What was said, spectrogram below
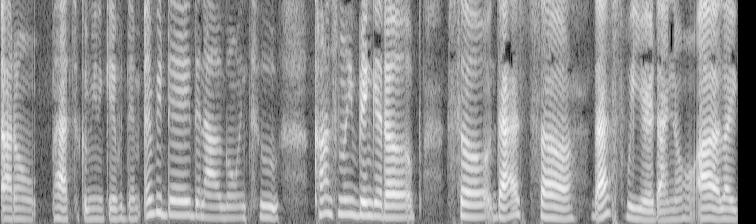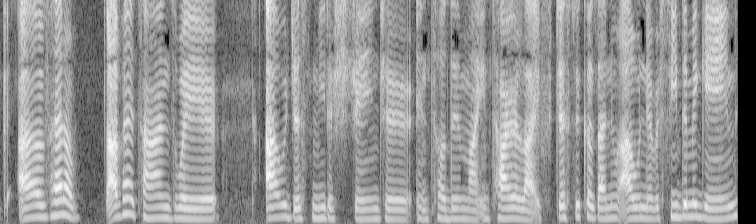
I don't have to communicate with them every day. They're not going to constantly bring it up. So that's uh that's weird. I know. I like I've had a I've had times where I would just meet a stranger and tell them my entire life just because I knew I would never see them again.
